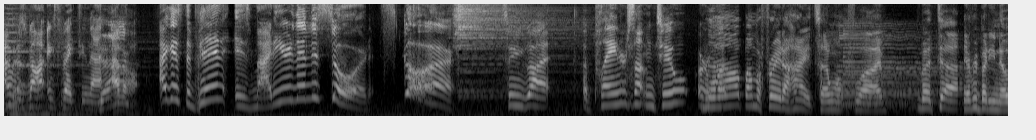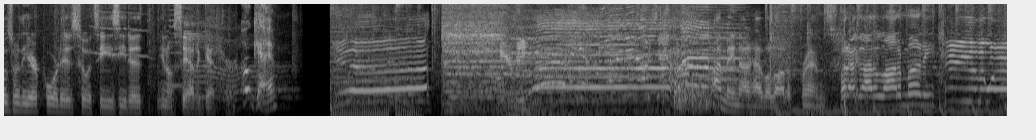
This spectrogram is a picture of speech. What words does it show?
I was not expecting that Yeah? at all. I guess the pen is mightier than the sword. Score! So you got a plane or something too? Or what? Nope, I'm afraid of heights. I won't fly. But uh, everybody knows where the airport is, so it's easy to you know say how to get here. Okay. Hear me? I may not have a lot of friends, but I got a lot of money. King of the world!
